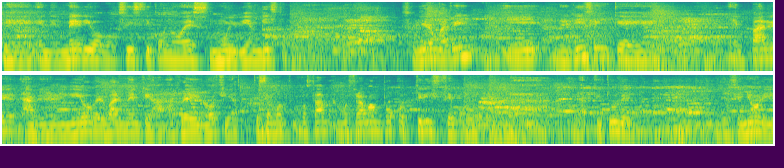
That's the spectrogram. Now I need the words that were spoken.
que en el medio boxístico no es muy bien visto. Subieron al y me dicen que el padre agredió verbalmente a, Freddy Rochi, que se mostraba, un poco triste por la, actitud del, señor y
